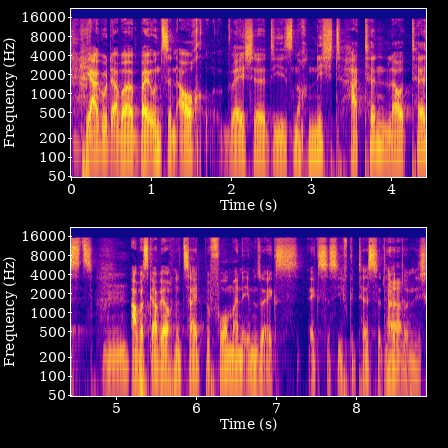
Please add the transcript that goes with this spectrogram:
ja, gut, aber bei uns sind auch welche, die es noch nicht hatten, laut Tests. Mhm. Aber es gab ja auch eine Zeit, bevor man eben so ex exzessiv getestet hat. Ja. Und ich,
